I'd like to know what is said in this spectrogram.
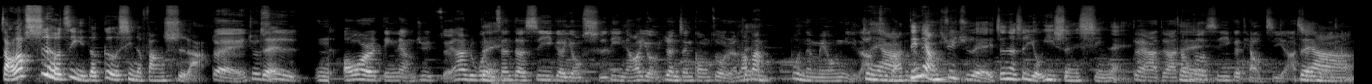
找到适合自己的个性的方式啦。对，就是嗯，偶尔顶两句嘴。那如果你真的是一个有实力，然后有认真工作的人，老板不能没有你了。对啊，顶两句嘴真的是有益身心哎。对啊，对啊，当做是一个调剂啊，对啊，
